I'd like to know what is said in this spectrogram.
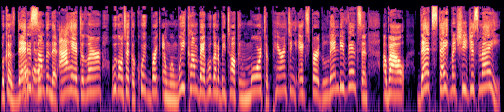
because that okay. is something that I had to learn. We're gonna take a quick break, and when we come back, we're gonna be talking more to parenting expert Lindy Vincent about that statement she just made.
